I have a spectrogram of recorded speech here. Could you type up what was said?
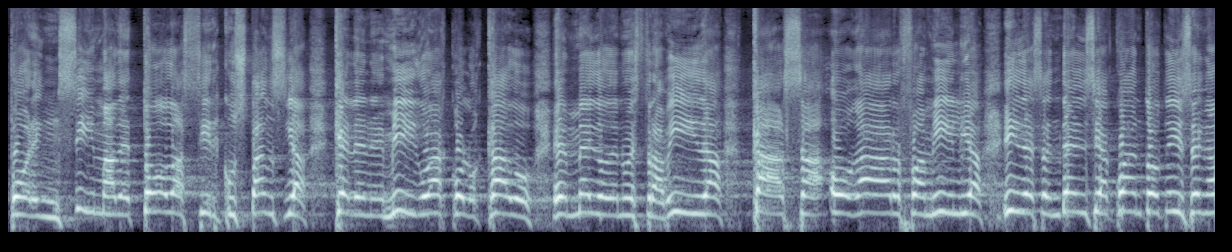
por encima de toda circunstancia que el enemigo ha colocado en medio de nuestra vida, casa, hogar, familia y descendencia. ¿Cuántos dicen amén?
